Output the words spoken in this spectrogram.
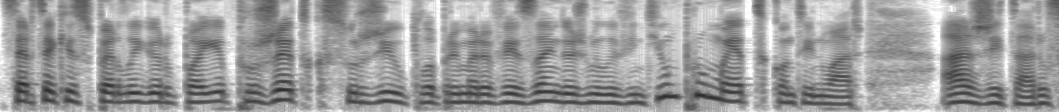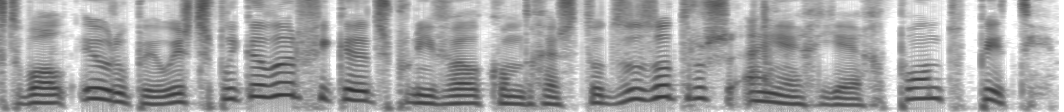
Certo é que a Superliga Europeia, projeto que surgiu pela primeira vez em 2021, promete continuar a agitar o futebol europeu. Este explicador fica disponível, como de resto todos os outros, em rr.pt.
